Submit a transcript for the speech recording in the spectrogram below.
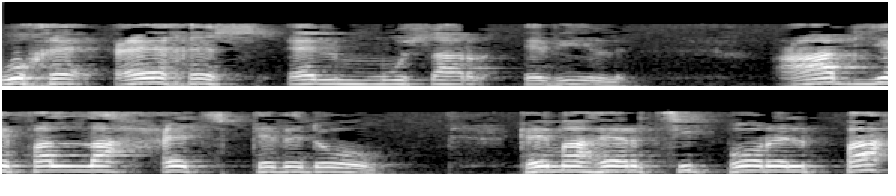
וכעכס אל מוסר אוויל. עד יפלח חץ כבדו, כמהר ציפור אל פח,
